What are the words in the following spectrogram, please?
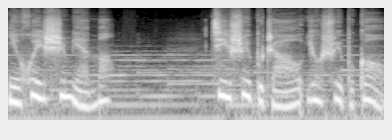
你会失眠吗？既睡不着又睡不够。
